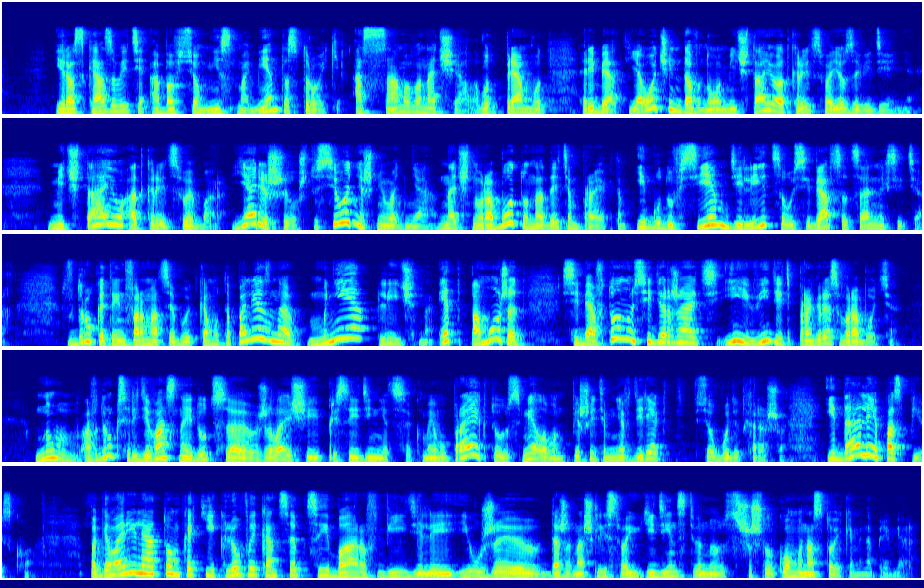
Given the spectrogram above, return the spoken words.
и рассказывайте обо всем не с момента стройки, а с самого начала. Вот прям вот, ребят, я очень давно мечтаю открыть свое заведение. Мечтаю открыть свой бар. Я решил, что с сегодняшнего дня начну работу над этим проектом и буду всем делиться у себя в социальных сетях. Вдруг эта информация будет кому-то полезна, мне лично это поможет себя в тонусе держать и видеть прогресс в работе. Ну, а вдруг среди вас найдутся желающие присоединиться к моему проекту, смело вон пишите мне в директ, все будет хорошо. И далее по списку. Поговорили о том, какие клевые концепции баров видели, и уже даже нашли свою единственную с шашлыком и настойками, например.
